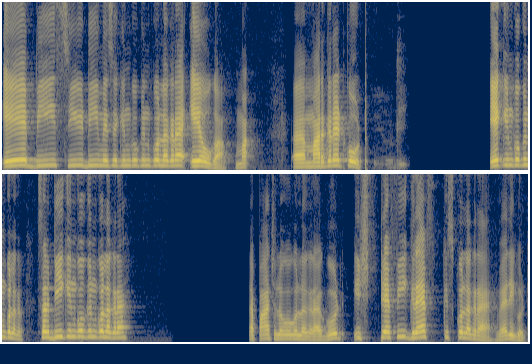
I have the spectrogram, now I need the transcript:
ए बी सी डी में से किनको किनको लग रहा है? ए होगा। मार्गरेट कोट। ए किनको किनको लग रहा है? सर बी किनको किनको लग रहा है? तो पाँच लोगों को लग रहा है। गुड। स्टेफी ग्रेफ किसको लग रहा है? वेरी गुड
